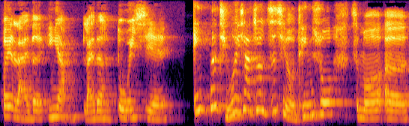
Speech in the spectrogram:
会来的营养来的多一些。哎，那请问一下，就是之前有听说什么呃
